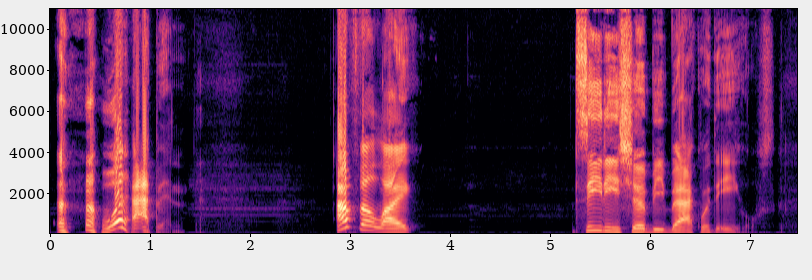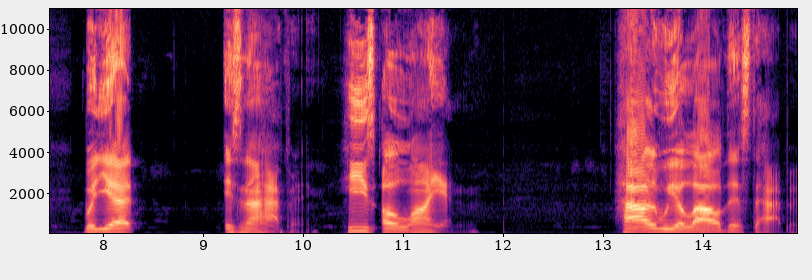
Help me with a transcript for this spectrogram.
what happened? I felt like CD should be back with the Eagles, but yet it's not happening. He's a lion. How do we allow this to happen?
